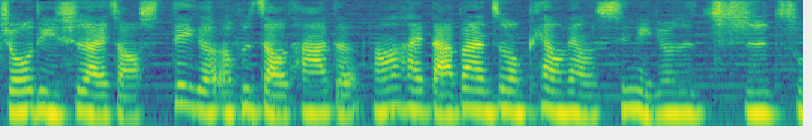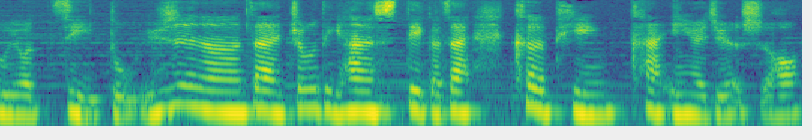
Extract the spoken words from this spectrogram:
Jody 是来找 Stig 而不是找他的，然后还打扮这么漂亮，心里就是吃醋又嫉妒。于是呢，在 Jody 和 Stig 在客厅看音乐剧的时候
